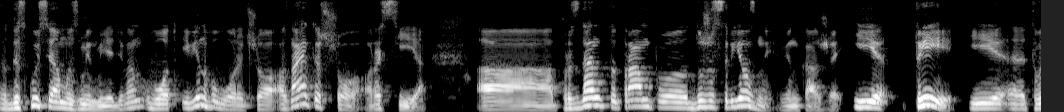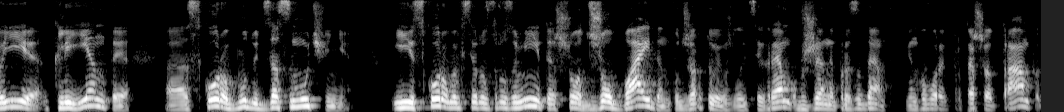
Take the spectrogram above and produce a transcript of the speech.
дискусіями з Медведєвим. От і він говорить, що а знаєте що, Росія, а, президент Трамп е, дуже серйозний. Він каже, і ти, і е, твої клієнти е, скоро будуть засмучені. І скоро ви всі зрозумієте, що Джо Байден тут жартує вже Лиці Грем, вже не президент. Він говорить про те, що Трамп е,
